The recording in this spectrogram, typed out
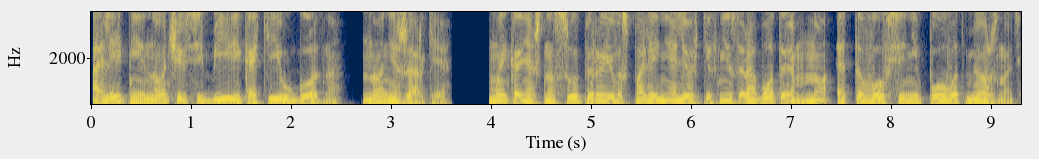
а летние ночи в Сибири какие угодно, но не жаркие. Мы, конечно, суперы и воспаление легких не заработаем, но это вовсе не повод мерзнуть.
